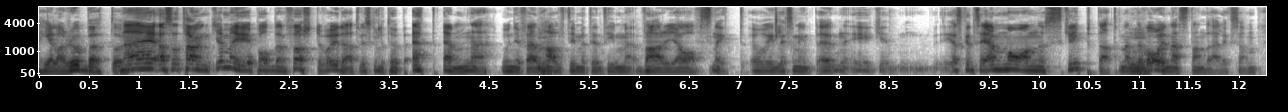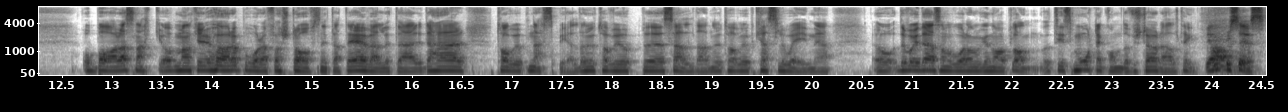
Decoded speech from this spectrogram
hela rubbet. Och, Nej, alltså tanken med podden först, det var ju det att vi skulle ta upp ett ämne, ungefär en halvtimme till en timme, varje avsnitt. Och liksom inte, jag ska inte säga manusskriptat, men det var ju nästan där liksom. Och bara snacka. Och man kan ju höra på våra första avsnitt att det är väldigt där, det här tar vi upp nästspel, nu tar vi upp eh, Zelda, nu tar vi upp Castlevania. Och det var ju det som var vår originalplan. Tills Mårten kom och förstörde allting. ja, precis.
